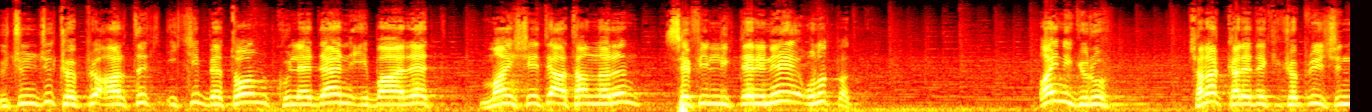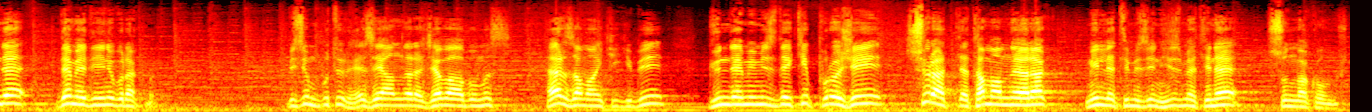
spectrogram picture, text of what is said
üçüncü köprü artık iki beton kuleden ibaret manşeti atanların sefilliklerini unutmadık. Aynı güruh Çanakkale'deki köprü içinde demediğini bırakmadı. Bizim bu tür hezeyanlara cevabımız her zamanki gibi gündemimizdeki projeyi süratle tamamlayarak milletimizin hizmetine sunmak olmuştur.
